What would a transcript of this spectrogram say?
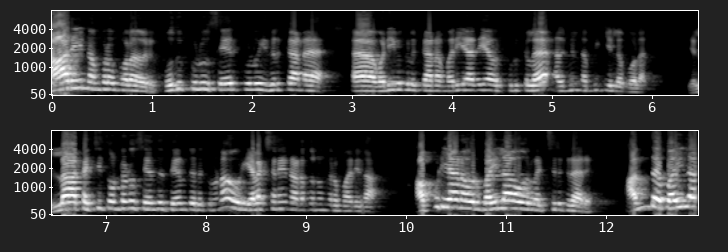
யாரையும் நம்பல போல அவர். பொதுக்குழு செயற்குழு இதற்கான வடிவங்களுக்கான மரியாதையை அவர் கொடுக்கல. அது மேல் நம்பிக்கை இல்லை போல. எல்லா கட்சி தொண்டரும் சேர்ந்து தேர்ந்தெடுக்கணும்னா ஒரு எலெக்ஷனே நடத்தணுங்கிற மாதிரி தான் அப்படியான ஒரு பைலா அவர் வச்சிருக்கிறாரு. அந்த பைலா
